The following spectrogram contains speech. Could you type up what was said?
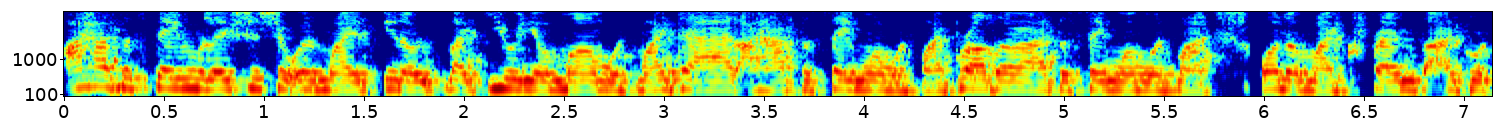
I have the same relationship with my, you know, like you and your mom with my dad. I have the same one with my brother. I have the same one with my, one of my friends I grew.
